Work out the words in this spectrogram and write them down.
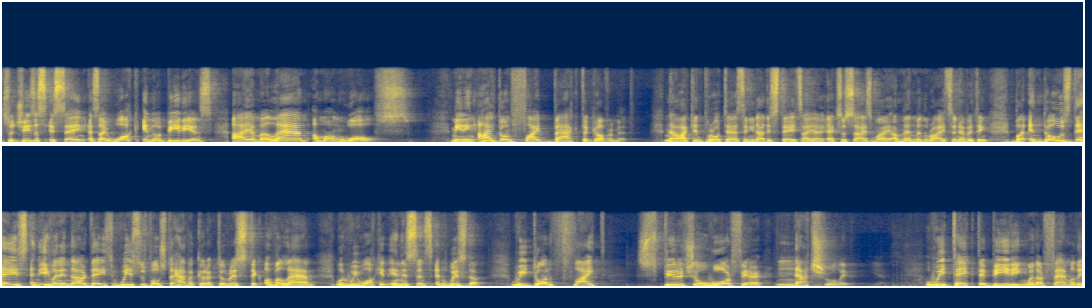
So Jesus is saying, as I walk in obedience, I am a lamb among wolves. Meaning I don't fight back the government. Now I can protest in the United States, I exercise my amendment rights and everything. But in those days and even in our days, we're supposed to have a characteristic of a lamb where we walk in innocence and wisdom. We don't fight spiritual warfare naturally. We take the beating when our family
